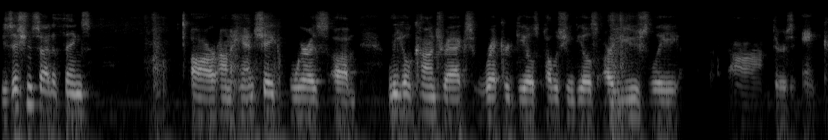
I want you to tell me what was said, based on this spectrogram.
musician side of things are on a handshake, whereas um, legal contracts, record deals, publishing deals are usually um, there's ink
